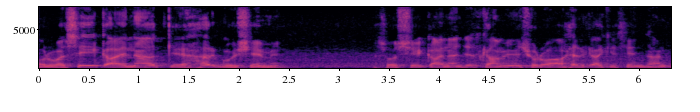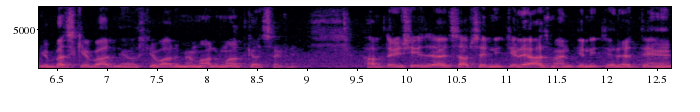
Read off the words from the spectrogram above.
اور وسیع کائنات کے ہر گوشے میں۔ وسیع کائنات جس کام میں شروع آخر کا کسی انسان کی بس کے بعد نہیں اس کے بارے میں معلومات کر سکیں۔ ہم تو اسی سب سے نچلے آسمان کے نیچے رہتے ہیں۔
